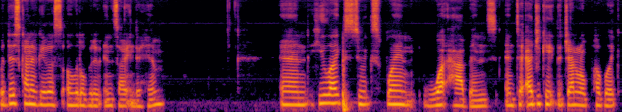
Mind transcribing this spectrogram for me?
But this kind of gives us a little bit of insight into him. And he likes to explain what happens and to educate the general public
